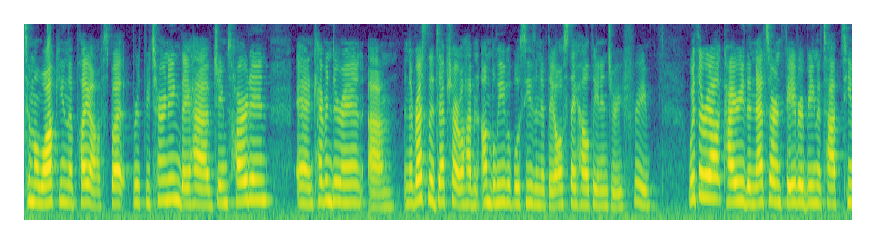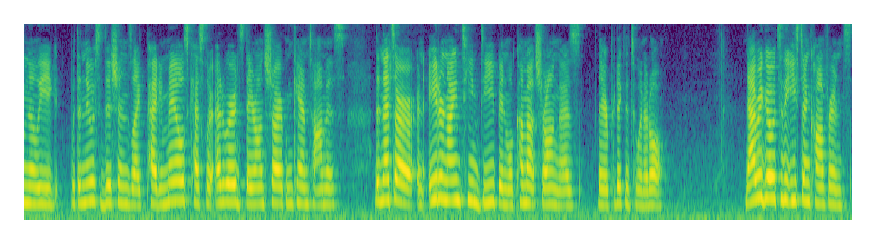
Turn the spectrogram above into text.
to Milwaukee in the playoffs. But returning, they have James Harden and Kevin Durant, um, and the rest of the depth chart will have an unbelievable season if they all stay healthy and injury-free. With or without Kyrie, the Nets are in favor of being the top team in the league, with the newest additions like Patty Mills, Kessler Edwards, Day'Ron Sharpe, and Cam Thomas. The Nets are an eight or nine team deep and will come out strong as they are predicted to win it all. Now we go to the Eastern Conference,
